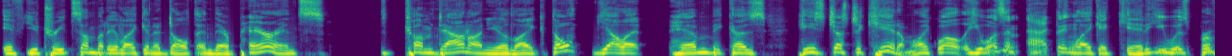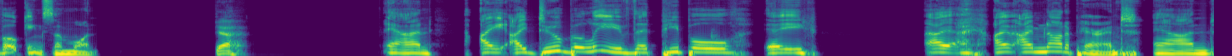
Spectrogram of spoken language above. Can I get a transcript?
if you treat somebody like an adult and their parents come down on you, like, don't yell at him because he's just a kid. I'm like, well, he wasn't acting like a kid. He was provoking someone. Yeah. And I, I do believe that people, a, I, I, I'm not a parent, and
